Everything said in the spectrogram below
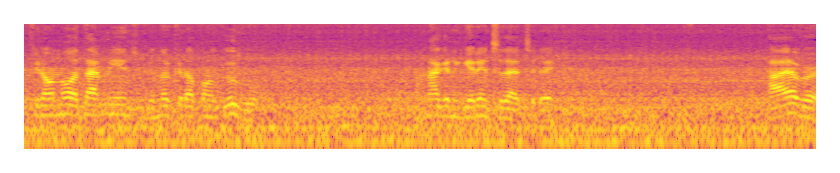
If you don't know what that means, you can look it up on Google. I'm not going to get into that today. However,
